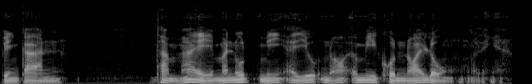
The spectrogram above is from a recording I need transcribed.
เป็นการทำให้มนุษย์มีอายุน้อยมีคนน้อยลงอะไรเงี้ย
